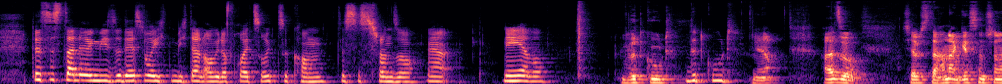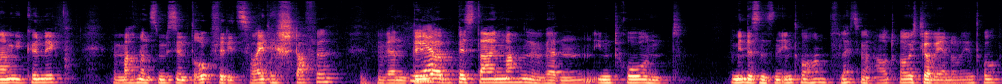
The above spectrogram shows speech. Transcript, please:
das ist dann irgendwie so das, wo ich mich dann auch wieder freue, zurückzukommen. Das ist schon so, ja. Nee, aber Wird gut. wird gut. Ja. Also, ich habe es der Hanna gestern schon angekündigt. Wir machen uns ein bisschen Druck für die zweite Staffel. Wir werden Bilder Ja. bis dahin machen. Wir werden ein Intro und mindestens ein Intro haben. Vielleicht sogar ein Outro, aber ich glaube eher nur ein Intro.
